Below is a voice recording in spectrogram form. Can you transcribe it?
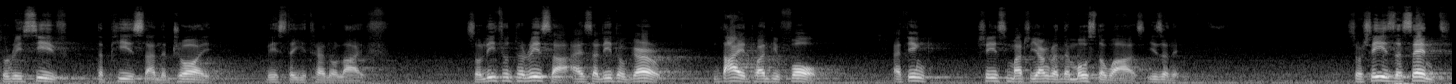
to receive the peace and the joy with the eternal life. So, little Teresa, as a little girl, died 24. I think she is much younger than most of us, isn't it? So, she is a saint.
